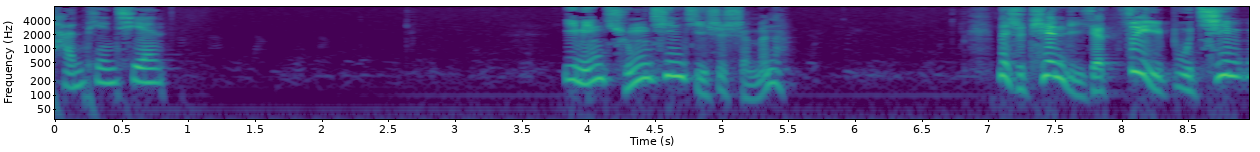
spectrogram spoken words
谭天谦。一名穷亲戚是什么呢？那是天底下最不亲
